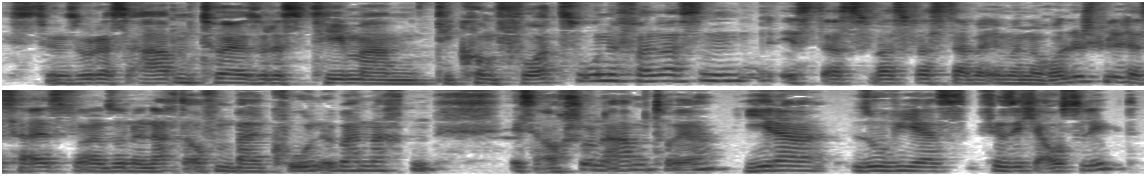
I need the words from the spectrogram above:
Ist denn so das Abenteuer, so das Thema die Komfortzone verlassen? Ist das was, was dabei immer eine Rolle spielt? Das heißt, mal so eine Nacht auf dem Balkon übernachten ist auch schon ein Abenteuer. Jeder so, wie er es für sich auslegt?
